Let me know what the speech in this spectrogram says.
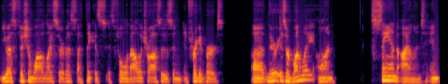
U.S. Fish and Wildlife Service. I think it's it's full of albatrosses and, and frigate birds. Uh, there is a runway on Sand Island, and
